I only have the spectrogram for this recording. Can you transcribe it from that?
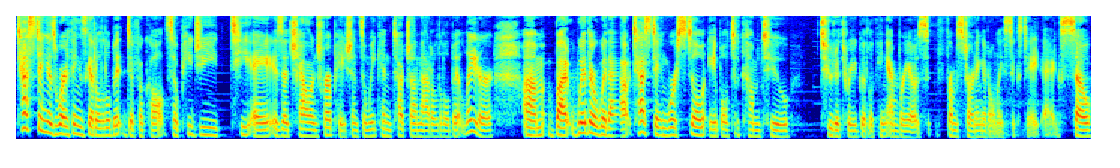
Testing is where things get a little bit difficult. So PGTA is a challenge for our patients, and we can touch on that a little bit later. Um, but with or without testing, we're still able to come to two to three good looking embryos from starting at only six to eight eggs. So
